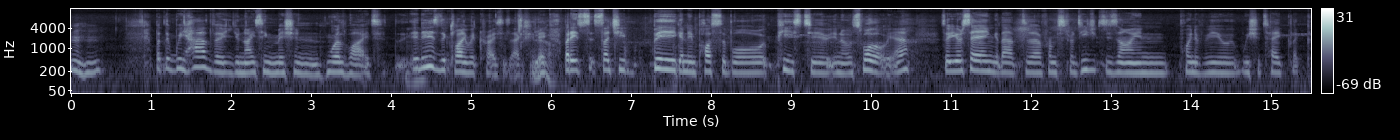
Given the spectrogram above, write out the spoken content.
Mm-hmm. But the, we have a uniting mission worldwide. Mm-hmm. It is the climate crisis, actually. Yeah. But it's such a big and impossible piece to you know swallow. Yeah. So you're saying that uh, from strategic design point of view, we should take like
